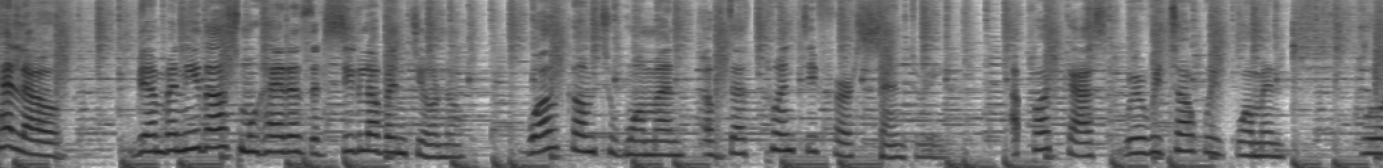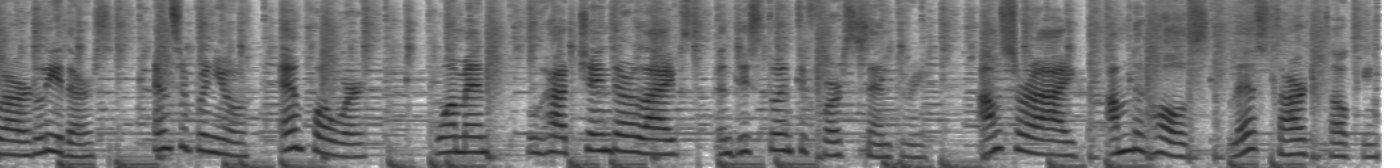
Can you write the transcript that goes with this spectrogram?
Hello, bienvenidas mujeres del siglo XXI. Welcome to Women of the 21st Century, a podcast where we talk with women who are leaders, entrepreneurs, empowered women who have changed their lives in this 21st century. I'm Sarai, I'm the host. Let's start talking.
